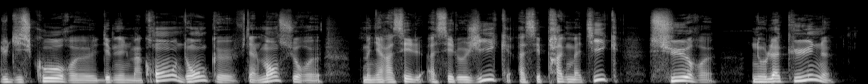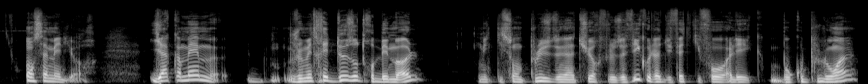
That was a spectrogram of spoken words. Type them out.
du discours d'Emmanuel Macron, donc finalement sur de manière assez, assez logique, assez pragmatique, sur nos lacunes, on s'améliore. Il y a quand même, je mettrai deux autres bémols, mais qui sont plus de nature philosophique, au-delà du fait qu'il faut aller beaucoup plus loin,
